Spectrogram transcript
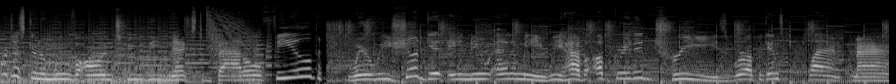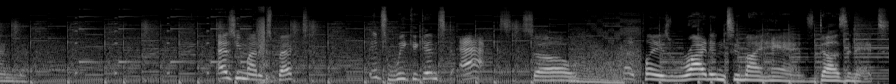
we're just gonna move on to the next battlefield where we should get a new enemy. We have upgraded trees. We're up against Plant Man. As you might expect, it's weak against axe, so that plays right into my hands, doesn't it?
